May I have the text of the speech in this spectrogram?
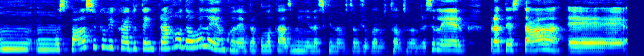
um, um espaço que o Ricardo tem para rodar o elenco, né? Para colocar as meninas que não estão jogando tanto no brasileiro, para testar é,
